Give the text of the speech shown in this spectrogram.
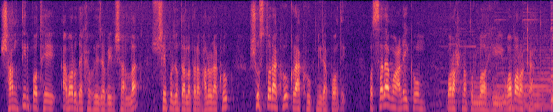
শান্তির পথে আবারও দেখা হয়ে যাবে ইনশাআল্লাহ। সে পর্যন্ত আল্লাহ তারা ভালো রাখুক সুস্থ রাখুক রাখুক নিরাপদে। আসসালামু আলাইকুম ورحمة الله وبركاته.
